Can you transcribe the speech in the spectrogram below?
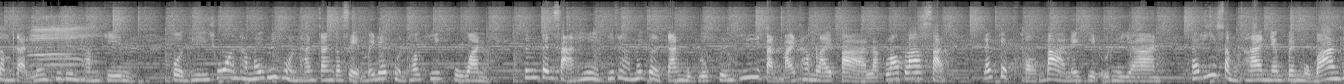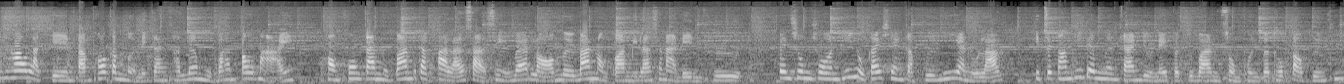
จำกัดเรื่องที่ดินทำกินฝนทิ้งช่วงทำให้พืชผลทางการเกษตรไม่ได้ผลเท่าที่ควร ซึ่งเป็นสาเหตุที่ทำให้เกิดการบุกรุกพื้นที่ตัดไม้ทำลายป่าลักลอบล่าสัตว์ และเก็บของป่าในเขตอุทยาน และที่สำคัญยังเป็นหมู่บ้านที่เข้าหลักเกณฑ์ตามข้อกำหนดในการคัดเลือกหมู่บ้านเป้าหมาย ของโครงการหมู่บ้านพิทักษ์ป่ารักษาสิ่งแวดล้อมโดยบ้านหนองกวางมีลักษณะเด่นคือ เป็นชุมชนที่อยู่ใกล้เคียงกับพื้นที่อนุรักษ์ กิจกรรมที่ดำเนินการอยู่ในปัจจุบันส่งผลกระทบต่อพื้นที่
